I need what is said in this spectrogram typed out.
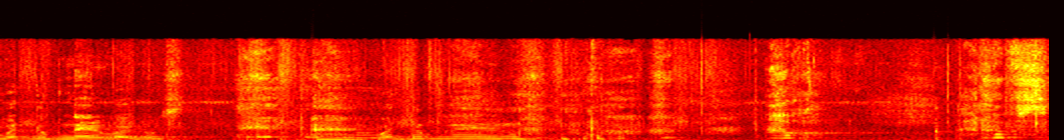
buat thumbnail bagus buat thumbnail Aku nafsu.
